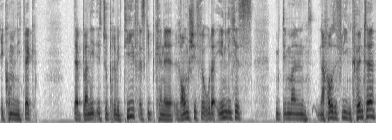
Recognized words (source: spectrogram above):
ihr kommen nicht weg. Der Planet ist zu primitiv, es gibt keine Raumschiffe oder ähnliches mit dem man nach Hause fliegen könnte.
